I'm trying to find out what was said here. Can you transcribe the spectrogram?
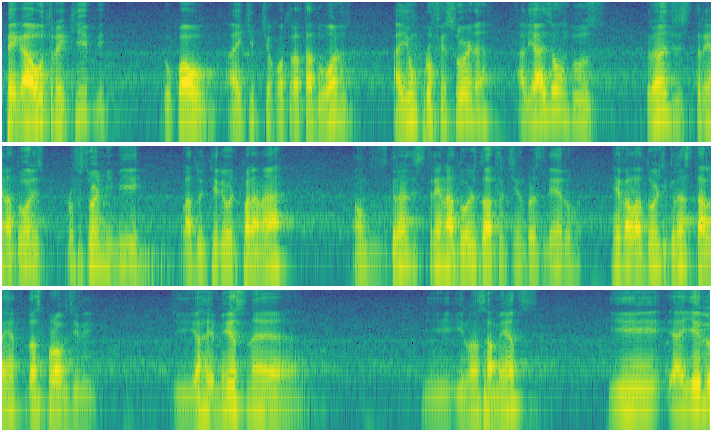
pegar outra equipe, do qual a equipe tinha contratado o ônibus, aí um professor, né? Aliás, é um dos grandes treinadores, professor Mimi, lá do interior de Paraná, é um dos grandes treinadores do atletismo brasileiro, revelador de grandes talentos das provas de, de arremesso né, e, e lançamentos. E, e, aí ele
